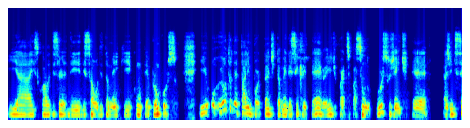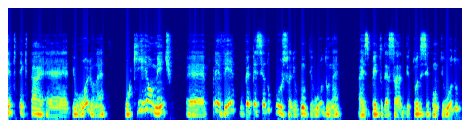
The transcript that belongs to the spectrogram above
e a escola de, de, de, saúde também, que contempla um curso. E, o, e outro detalhe importante também desse critério aí de participação do curso, gente, é a gente sempre tem que estar é, de olho, né, o que realmente é, prevê o PPC do curso, ali o conteúdo, né, a respeito dessa, de todo esse conteúdo,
